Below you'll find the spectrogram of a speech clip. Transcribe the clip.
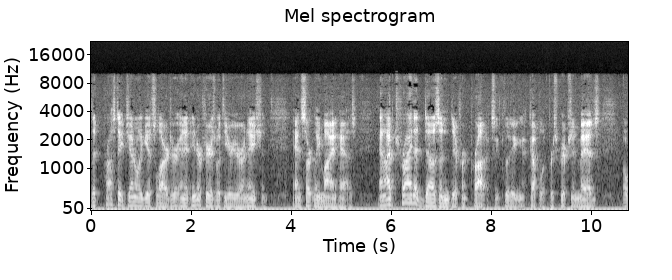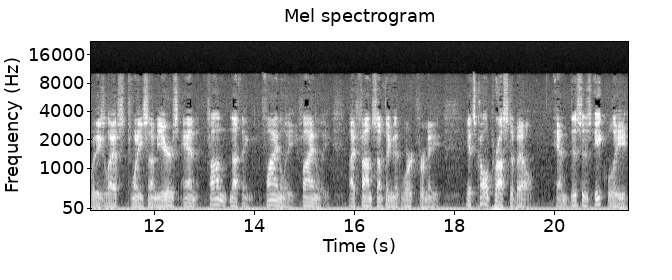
The prostate generally gets larger and it interferes with your urination, and certainly mine has. And I've tried a dozen different products, including a couple of prescription meds over these last 20 some years, and found nothing. Finally, finally, I found something that worked for me. It's called Prostabel and this is equally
